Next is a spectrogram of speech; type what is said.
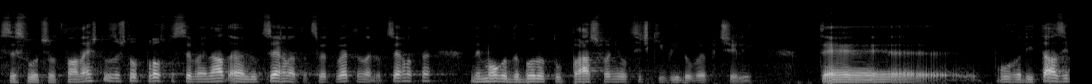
се случва това нещо? Защото просто семената, люцерната, цветовете на люцерната не могат да бъдат опрашвани от всички видове пчели. Те, поради тази,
